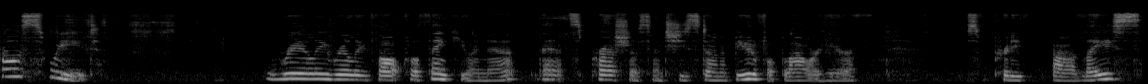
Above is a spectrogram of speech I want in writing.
How sweet. Really, really thoughtful. Thank you, Annette. That's precious. And she's done a beautiful flower here. Some pretty uh, lace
